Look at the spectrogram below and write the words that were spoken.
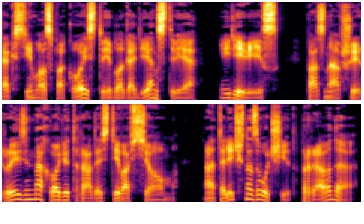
как символ спокойствия и благоденствия, и девиз «Познавший жизнь находит радости во всем». Отлично звучит, правда?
